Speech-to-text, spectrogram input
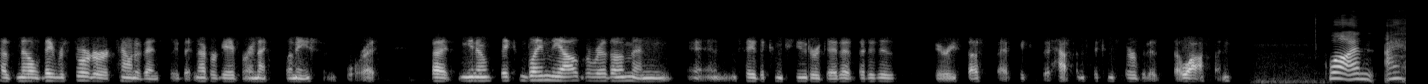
has no. They restored her account eventually, but never gave her an explanation for it. But you know, they can blame the algorithm and and say the computer did it, but it is very suspect because it happens to conservatives so often. Well, and I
